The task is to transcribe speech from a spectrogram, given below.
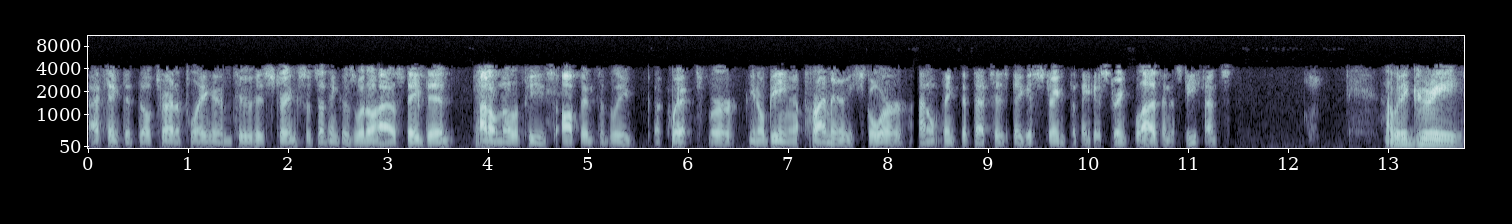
I think that they'll try to play him to his strengths, which I think is what Ohio State did. I don't know if he's offensively equipped for you know being a primary scorer. I don't think that that's his biggest strength. I think his strength lies in his defense. I would agree,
